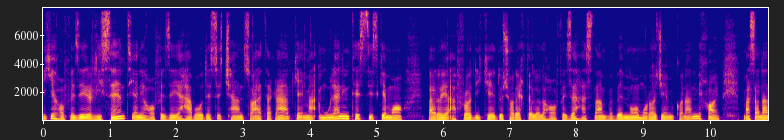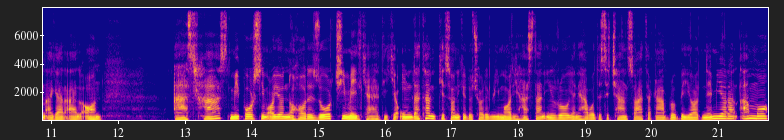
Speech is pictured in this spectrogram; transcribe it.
یکی حافظه ریسنت یعنی حافظه حوادث چند ساعت قبل که معمولا این تستی است که ما برای افرادی که دچار اختلال حافظه هستن و به ما مراجعه می‌کنن می‌خوایم. مثلا اگر الان عصر هست می‌پرسیم آیا نهار زور چی میل کردی؟ که عمدتا کسانی که دچار بیماری هستن این رو یعنی حوادث چند ساعت قبل رو به یاد نمیارن. اما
